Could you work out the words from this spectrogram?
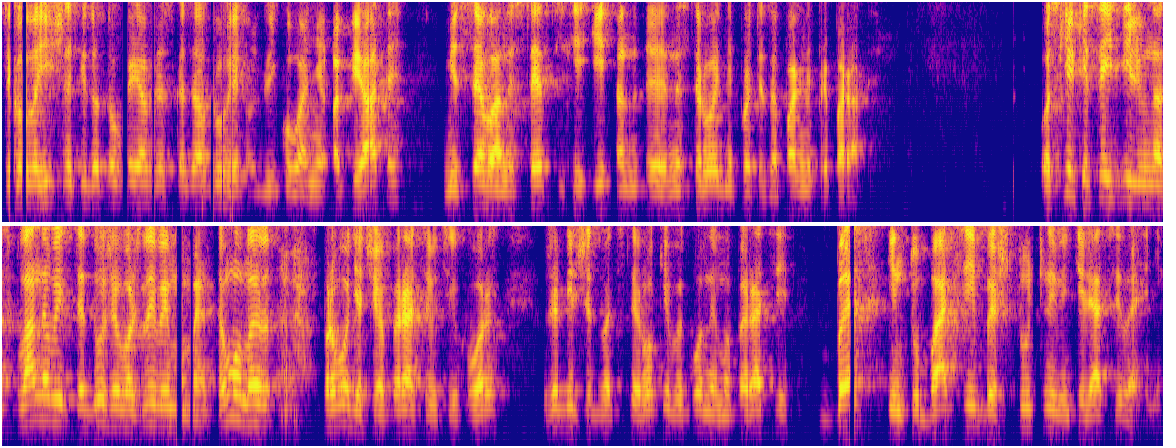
Психологічна підготовка, я вже сказав, друге лікування опіати, місцева анестетики і е, нестероїдні протизапальні препарати. Оскільки цей біль у нас плановий, це дуже важливий момент. Тому ми, проводячи операції у цих хворих, вже більше 20 років виконуємо операції без інтубації, без штучної вентиляції легенів.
